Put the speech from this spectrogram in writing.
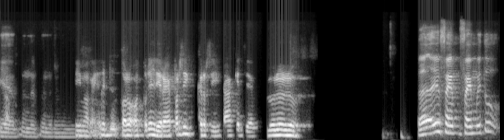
ya bener bener, bener. Iya, makanya itu kalau outputnya jadi rapper sih ger sih kaget ya. Lu lu lu. Nah, tapi fame, fame itu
